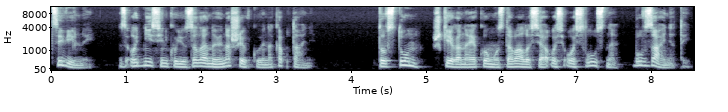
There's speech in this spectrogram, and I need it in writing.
цивільний, з однісінькою зеленою нашивкою на каптані. Товстун, шкіра на якому, здавалося, ось ось лусне, був зайнятий,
